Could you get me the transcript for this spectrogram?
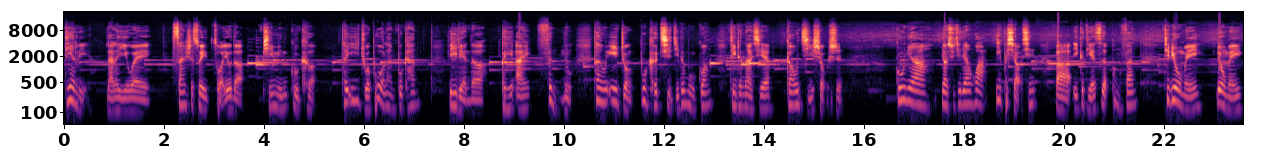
店里来了一位三十岁左右的平民顾客，他衣着破烂不堪，一脸的悲哀愤怒。他用一种不可企及的目光盯着那些。高级首饰，姑娘要去接电话，一不小心把一个碟子碰翻，第六枚六枚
